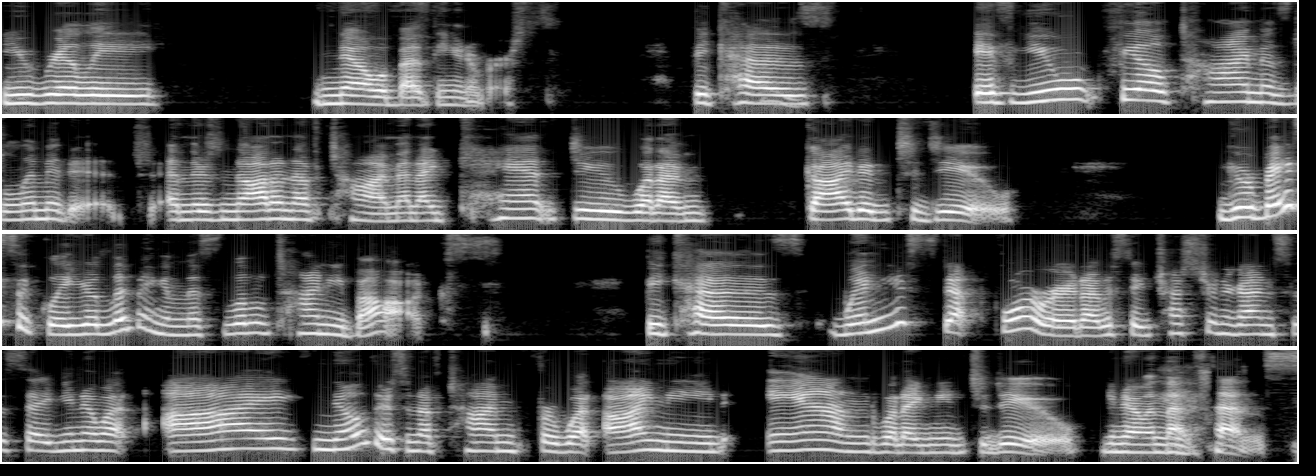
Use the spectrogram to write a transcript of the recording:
you really know about the universe. Mm. Because if you feel time is limited and there's not enough time and I can't do what I'm guided to do, you're basically you're living in this little tiny box. Because when you step forward, I would say trust your inner guidance to say, you know what, I know there's enough time for what I need and what I need to do, you know, in that mm-hmm. sense,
